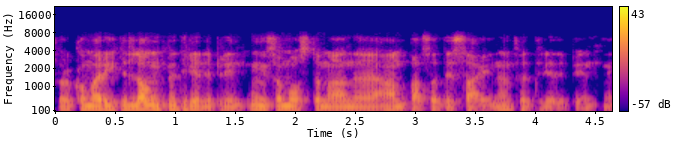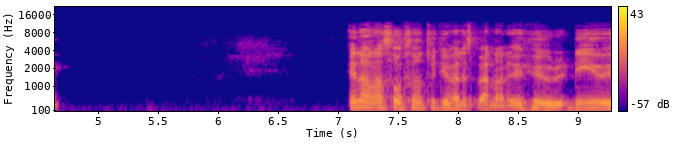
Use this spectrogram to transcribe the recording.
för att komma riktigt långt med 3D-printning så måste man eh, anpassa designen för 3D-printning. En annan sak som jag tycker är väldigt spännande, det är ju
